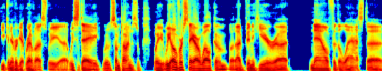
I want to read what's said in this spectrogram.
you can never get rid of us. We uh, we stay. Sometimes we we overstay our welcome, but I've been here uh, now for the last uh,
